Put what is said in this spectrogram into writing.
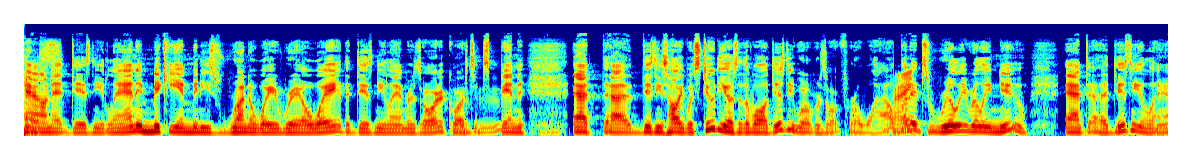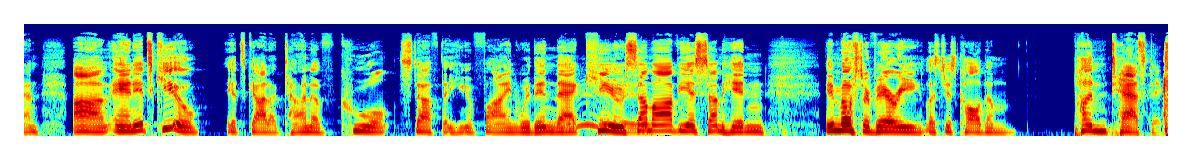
Toontown at Disneyland and Mickey and Minnie's Runaway Railway at the Disneyland Resort. Of course, it's Mm-hmm. been at uh, Disney's Hollywood Studios at the Walt Disney World Resort for a while, but it's really, really new at uh, Disneyland. Um, and its queue, it's got a ton of cool stuff that you can find within that queue. Some obvious, some hidden, and most are very, let's just call them puntastic.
